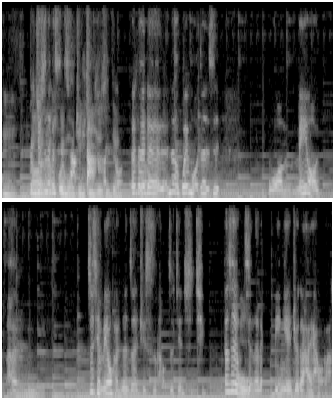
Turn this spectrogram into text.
嗯，那就是那个规模经济就是这样。对对对对，那个规模真的是我没有很。之前没有很认真的去思考这件事情，但是减了两零也觉得还好啦，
